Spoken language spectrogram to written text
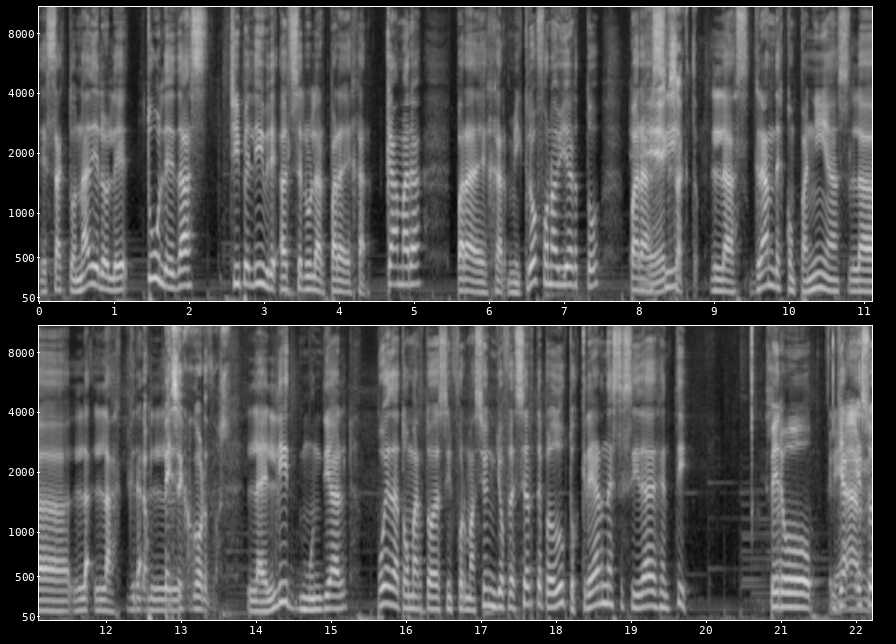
exacto, nadie lo lee, tú le das chip libre al celular para dejar cámara, para dejar micrófono abierto, para así Exacto. las grandes compañías, la, la- las Los peces gordos. la elite mundial pueda tomar toda esa información y ofrecerte productos, crear necesidades en ti. Pero ya eso,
